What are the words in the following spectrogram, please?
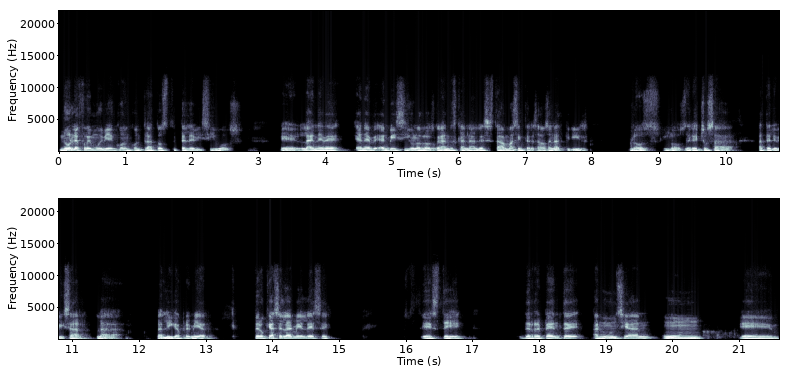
no le fue muy bien con contratos televisivos. Eh, la NB, NB NBC, uno de los grandes canales, estaba más interesados en adquirir los, derechos a, televisar la, la, Liga Premier. Pero ¿qué hace la MLS? Este, de repente anuncian un, eh,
